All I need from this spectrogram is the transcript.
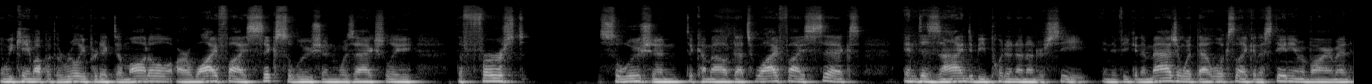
And we came up with a really predictive model. Our Wi Fi 6 solution was actually the first solution to come out that's Wi Fi 6 and designed to be put in an under seat. And if you can imagine what that looks like in a stadium environment,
